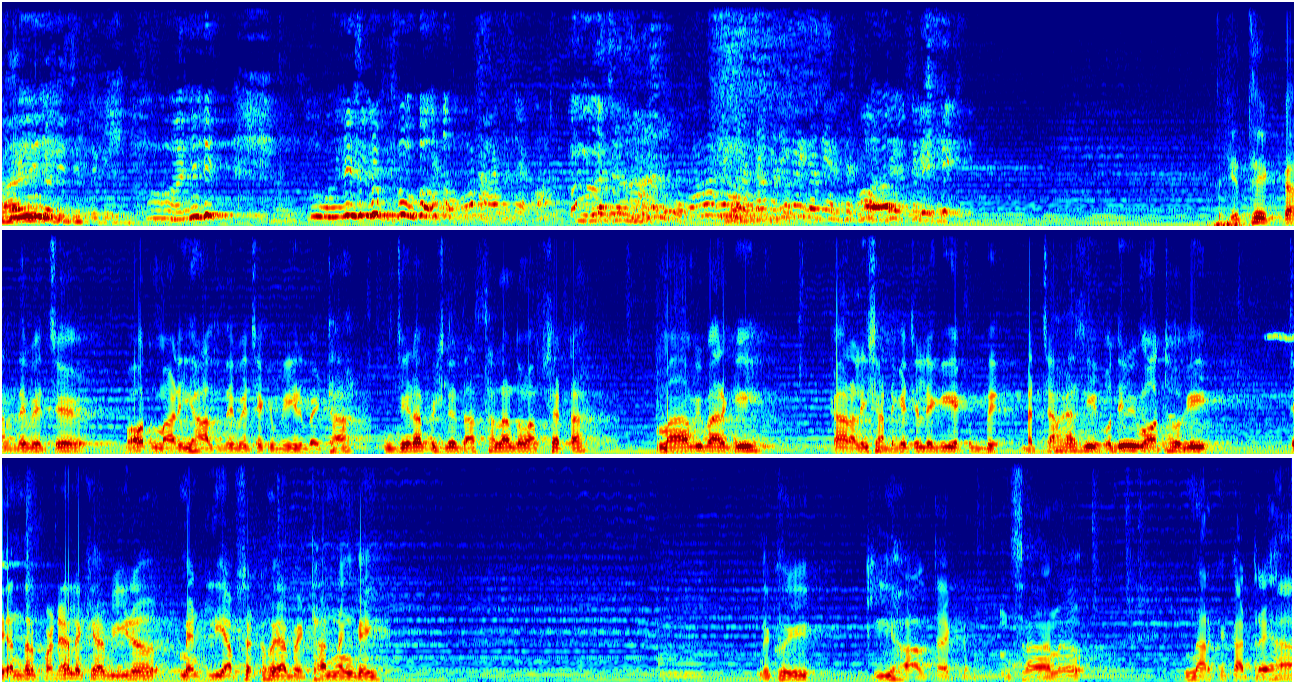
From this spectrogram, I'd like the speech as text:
ਜਾਏ ਕਦੀ ਜ਼ਿੰਦਗੀ ਹਾਏ। ਹਾਏ ਰੱਬਾ। ਇੱਥੇ ਘਰ ਦੇ ਵਿੱਚ ਬਹੁਤ ਮਾੜੀ ਹਾਲਤ ਦੇ ਵਿੱਚ ਇੱਕ ਵੀਰ ਬੈਠਾ ਜਿਹੜਾ ਪਿਛਲੇ 10 ਸਾਲਾਂ ਤੋਂ ਅਪਸੈਟ ਆ। ਮਾਂ ਵੀ ਮਰ ਗਈ ਘਰ ਵਾਲੀ ਛੱਡ ਕੇ ਚਲੇ ਗਈ ਇੱਕ ਬੇ- ਬੱਚਾ ਹੋਇਆ ਸੀ ਉਹਦੀ ਵੀ ਮੌਤ ਹੋ ਗਈ। ਤੇ ਅੰਦਰ ਪੜਿਆ ਲਿਖਿਆ ਵੀਰ ਮੈਂਟਲੀ ਅਪਸੈਟ ਹੋਇਆ ਬੈਠਾ ਨੰਗਾ ਹੀ। ਦੇਖੋ ਜੀ, ਕੀ ਹਾਲਤ ਹੈ ਇੱਕ ਇਨਸਾਨ ਨਰਕ ਕੱਟ ਰਿਹਾ,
